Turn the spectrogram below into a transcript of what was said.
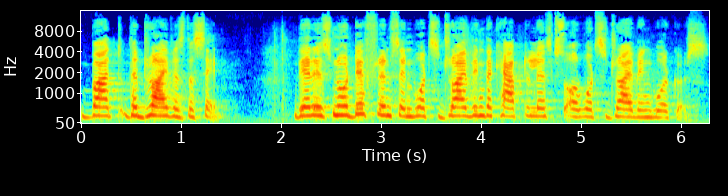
but the drive is the same. There is no difference in what's driving the capitalists or what's driving workers.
